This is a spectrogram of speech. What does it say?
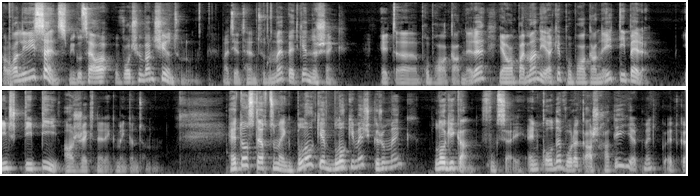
կարող է լինի sense, միգուցե ոչ մի բան չի ընդունում, բայց եթե ընդունում է, պետք է նշենք այդ փոփոխականները եւ անպայման իհարկե փոփոխականների տիպերը։ Ինչ տիպի արժեքներ ենք մենք ընդունում։ Հետո ստեղծում ենք բլոկ եւ բլոկի մեջ գրում ենք լոգիկան ֆունկցիայի, այն կոդը, որը կաշխատի, երբ մենք այդ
